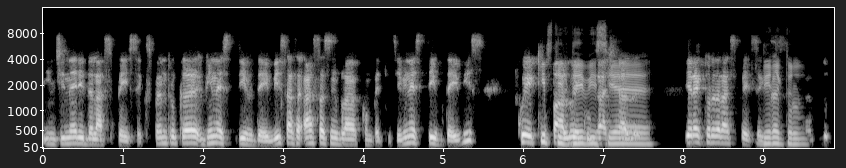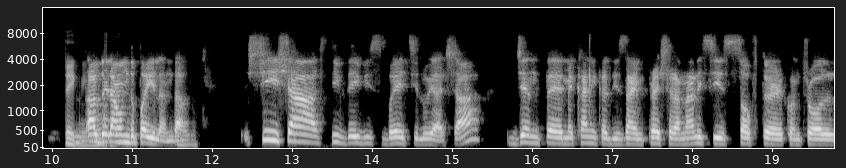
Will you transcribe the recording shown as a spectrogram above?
inginerii de la SpaceX, pentru că vine Steve Davis, asta, asta se întâmplă la competiție, vine Steve Davis cu echipa Steve lui, Davis cu e... lui, director de la SpaceX. Directorul tehnic. Al doilea om după Elon, da. da. Și și Steve Davis, băieții lui așa, gen pe mechanical design, pressure analysis, software control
